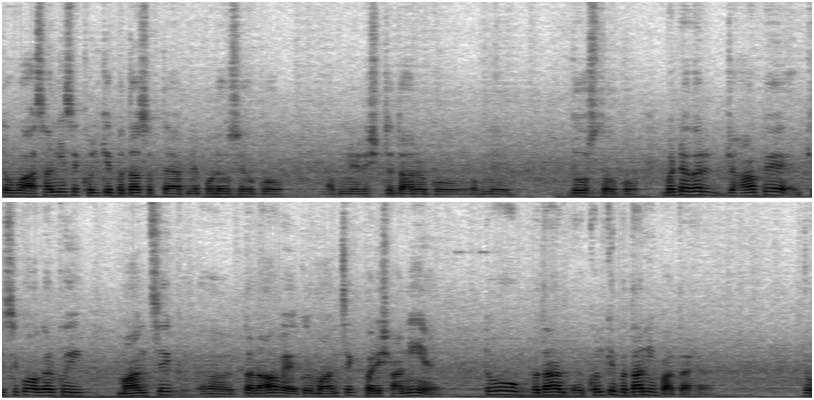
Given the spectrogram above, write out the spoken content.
तो वो आसानी से खुल के बता सकता है अपने पड़ोसियों को, अपने रिश्तेदारों को, अपने दोस्तों को। बट अगर जहाँ पे किसी को अगर कोई मानसिक तनाव है, कोई मानसिक परेशानी है तो वो बता, खुल के बता नहीं पाता है। तो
